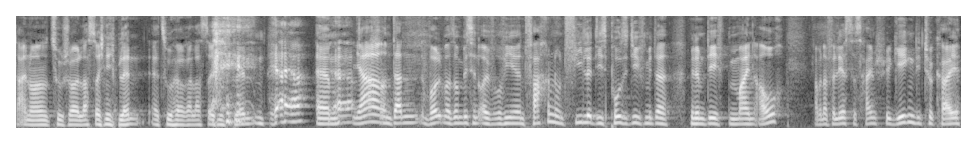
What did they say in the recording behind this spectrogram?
der eine oder andere Zuschauer, lasst euch nicht blenden, äh, Zuhörer, lasst euch nicht blenden. ja, ja, ähm, ja, ja. Ja, und dann wollten wir so ein bisschen Euphorie entfachen und viele, die es positiv mit, der, mit dem DFB meinen auch, aber dann verlierst du das Heimspiel gegen die Türkei,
